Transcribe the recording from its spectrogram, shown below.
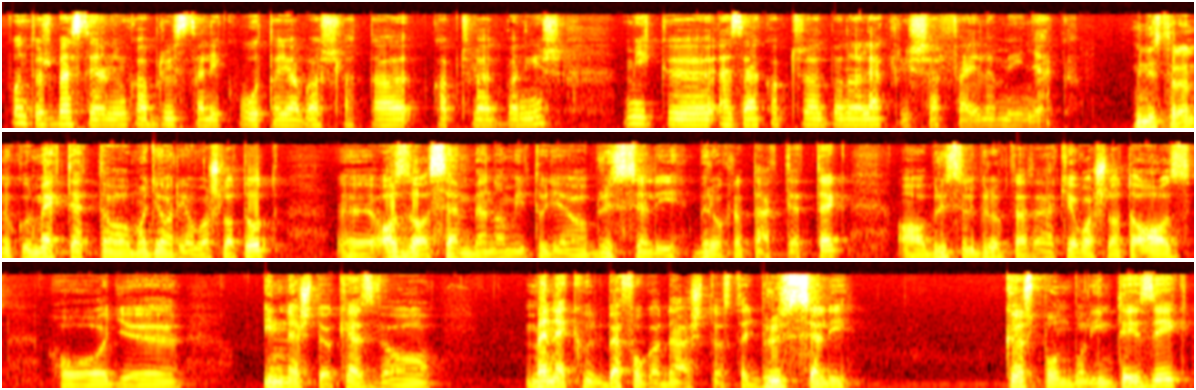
Fontos beszélnünk a brüsszeli kvóta javaslattal kapcsolatban is. Mik ezzel kapcsolatban a legfrissebb fejlemények? Miniszterelnök úr megtette a magyar javaslatot, azzal szemben, amit ugye a brüsszeli bürokraták tettek. A brüsszeli bürokraták javaslata az, hogy innestől kezdve a menekült befogadást azt egy brüsszeli központból intézzék,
